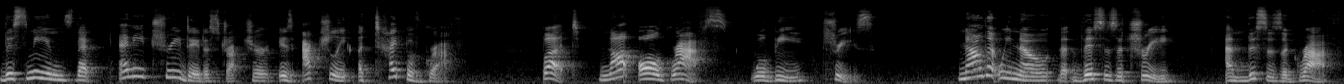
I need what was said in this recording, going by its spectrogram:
This means that any tree data structure is actually a type of graph, but not all graphs will be trees. Now that we know that this is a tree and this is a graph,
